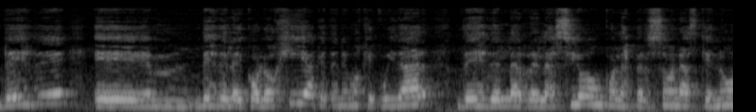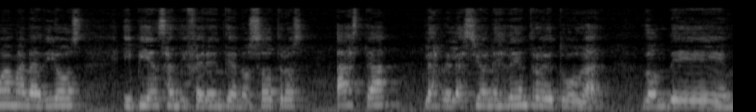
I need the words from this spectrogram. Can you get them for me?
desde, em, desde la ecología que tenemos que cuidar, desde la relación con las personas que no aman a Dios y piensan diferente a nosotros, hasta las relaciones dentro de tu hogar, donde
